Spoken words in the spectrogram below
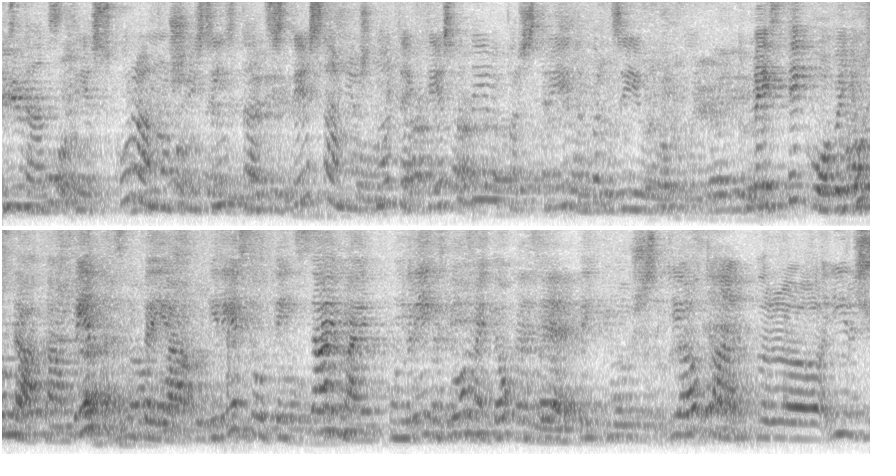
Instances tiesas. Kurā no šīs instances tiesām jūs notiek tiesvedība par strīdu par dzīvokli? Mēs tikko viņu uzstākām 11. ir iesūtīts saimai un Rīgas domai dokumenti. Jautājumu par uh, īres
